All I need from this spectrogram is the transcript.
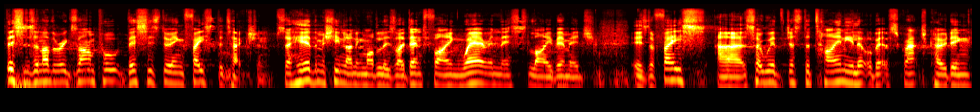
This is another example. This is doing face detection. So here the machine learning model is identifying where in this live image is a face. Uh, so with just a tiny little bit of scratch coding,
